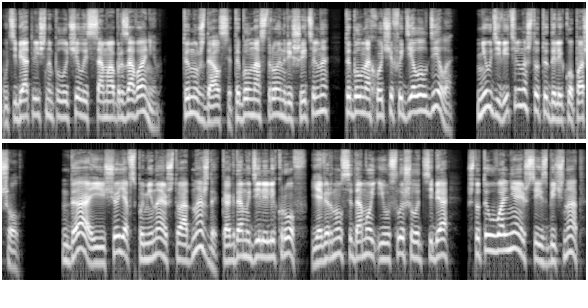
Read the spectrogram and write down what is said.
у тебя отлично получилось с самообразованием. Ты нуждался, ты был настроен решительно, ты был находчив и делал дело. Неудивительно, что ты далеко пошел. Да, и еще я вспоминаю, что однажды, когда мы делили кров, я вернулся домой и услышал от тебя, что ты увольняешься из Бичнат,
